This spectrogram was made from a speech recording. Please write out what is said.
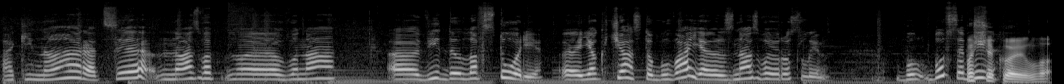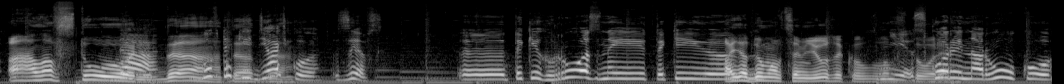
А кінара це назва, е, вона е, від лавсторі, е, як часто буває з назвою рослин. Бу- Був собі Почекай, а, лавсторі, Да. да. був такий да, дядько Зевс, е, такий грозний, такий. е, А я думав, це мюзикл ні, скорий на руку.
